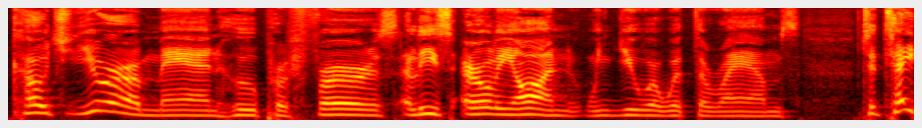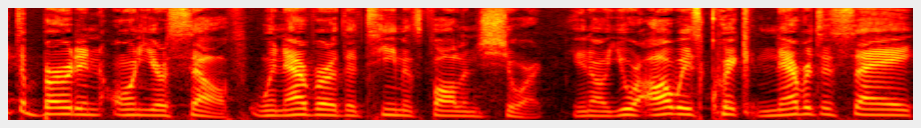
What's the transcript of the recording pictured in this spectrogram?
Coach, you are a man who prefers, at least early on when you were with the Rams, to take the burden on yourself whenever the team has fallen short. You know, you were always quick never to say,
